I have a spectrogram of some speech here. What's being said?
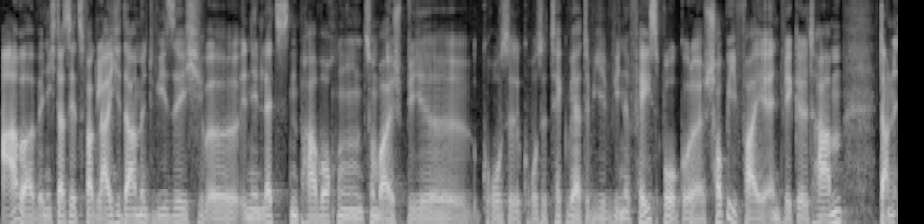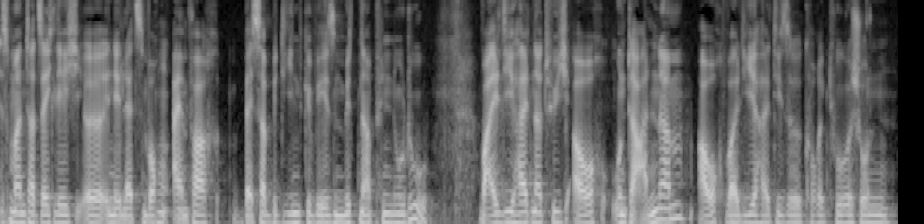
Aber wenn ich das jetzt vergleiche damit, wie sich äh, in den letzten paar Wochen zum Beispiel große, große Tech-Werte wie, wie eine Facebook oder Shopify entwickelt haben, dann ist man tatsächlich äh, in den letzten Wochen einfach besser bedient gewesen mit einer Pinduoduo. Weil die halt natürlich auch unter anderem auch, weil die halt diese Korrektur schon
